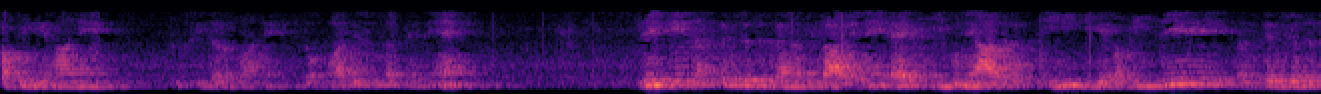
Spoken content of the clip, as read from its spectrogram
اب کوئی یہ مانے دوسری طرف مانے دونوں آگے سنت دیتے ہیں۔ لیکن حضرت مجدد رحمت اللہ علیہ نے ایسی بنیاد رکھی کہ یہ عقیدے مجدد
